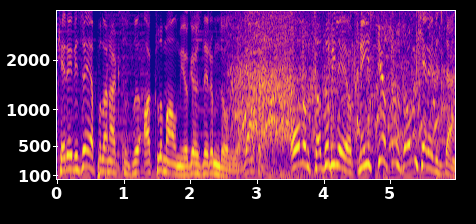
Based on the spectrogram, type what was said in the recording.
kerevize yapılan haksızlığı aklım almıyor, gözlerim doluyor. Gerçekten. Oğlum tadı bile yok. Ne istiyorsunuz oğlum kerevizden?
